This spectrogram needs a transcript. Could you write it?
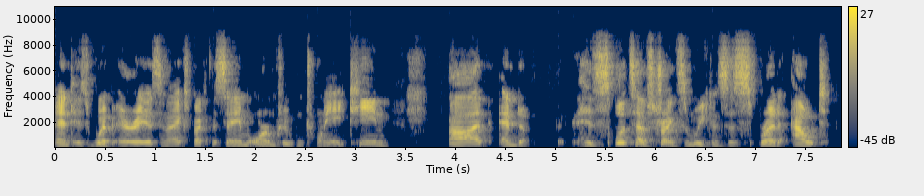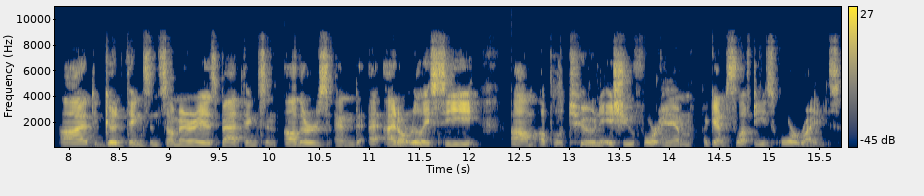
and his whip areas, and I expect the same or improved in 2018. Uh, and his splits have strengths and weaknesses spread out. Uh, good things in some areas, bad things in others, and I don't really see um, a platoon issue for him against lefties or righties.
